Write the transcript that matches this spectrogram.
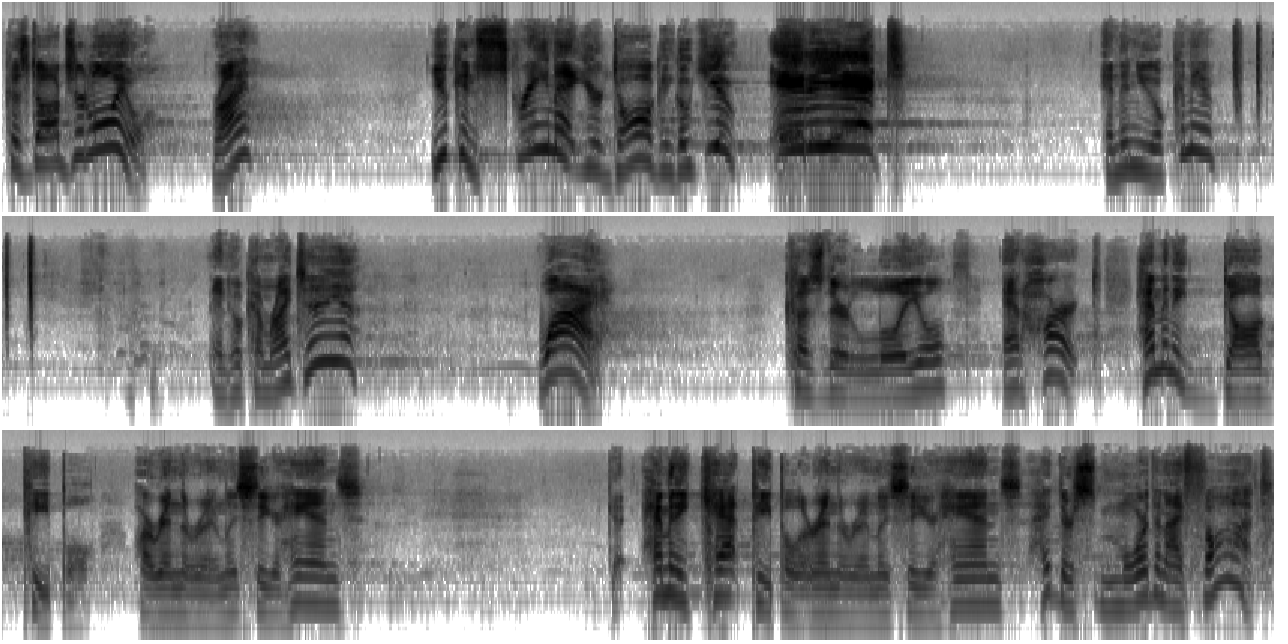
because dogs are loyal, right? You can scream at your dog and go, You idiot! And then you go, Come here. And he'll come right to you. Why? Because they're loyal at heart. How many dog people are in the room? Let's see your hands. How many cat people are in the room? Let's see your hands. Hey, there's more than I thought.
